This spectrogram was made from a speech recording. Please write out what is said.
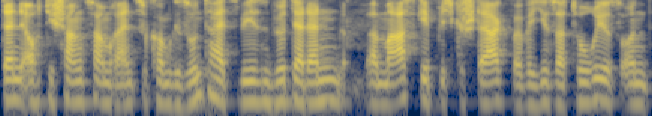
dann auch die Chance haben reinzukommen. Gesundheitswesen wird ja dann äh, maßgeblich gestärkt, weil wir hier Sartorius und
